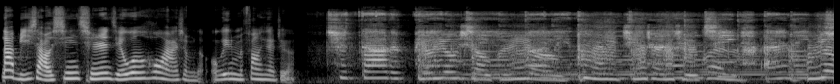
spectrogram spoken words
蜡笔小新情人节问候啊什么的，我给你们放一下这个。悠悠小朋友，祝你情人节快乐！不要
